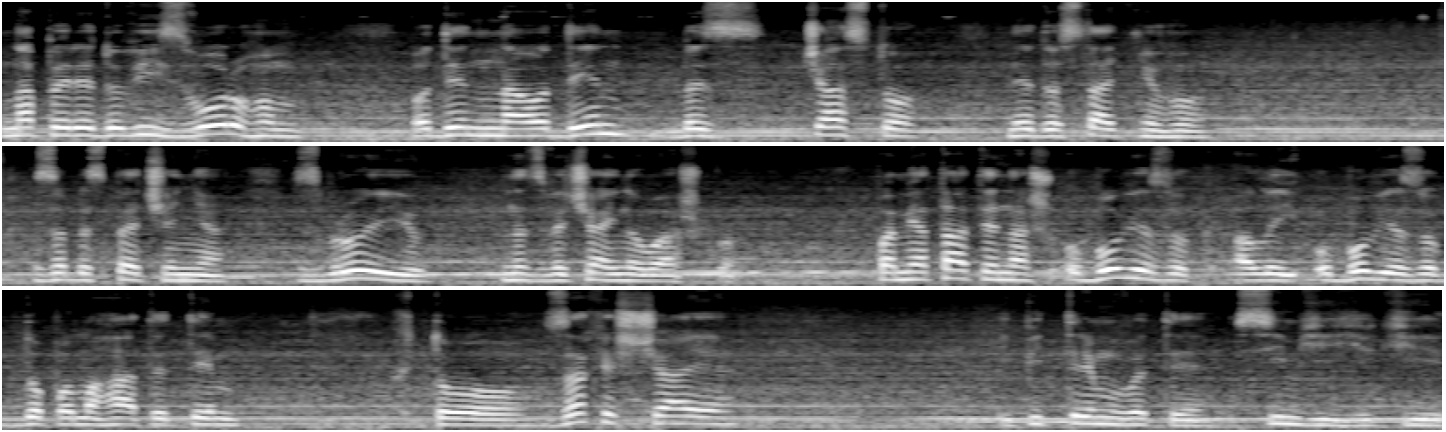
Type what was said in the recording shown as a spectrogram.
на передовій з ворогом один на один, без часто недостатнього забезпечення зброєю надзвичайно важко. Пам'ятати наш обов'язок, але й обов'язок допомагати тим, хто захищає, і підтримувати сім'ї, які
